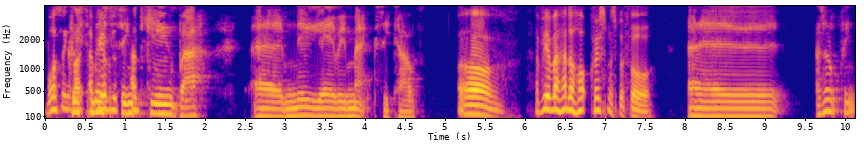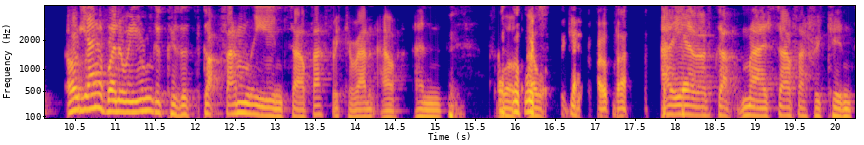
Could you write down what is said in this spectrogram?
What's it like? Christmas in had, Cuba, um, New Year in Mexico. oh, have you ever had a hot Christmas before? Uh, I don't think. Oh yeah, when I was younger, because I've got family in South Africa, I? And well, I always forget about that. I, yeah, I've got my South African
